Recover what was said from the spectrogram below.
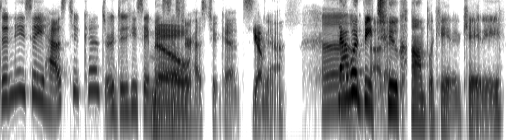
Didn't he say he has two kids, or did he say my No. sister has two kids? Yep. Yeah. that Oh, would be too it. complicated, Katie.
